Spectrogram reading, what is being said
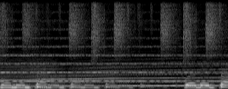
running back, running back,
